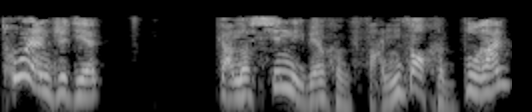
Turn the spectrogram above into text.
突然之间感到心里边很烦躁、很不安，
